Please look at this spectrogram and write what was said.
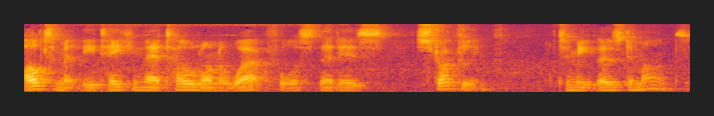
ultimately taking their toll on a workforce that is struggling to meet those demands.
